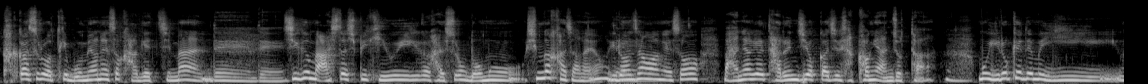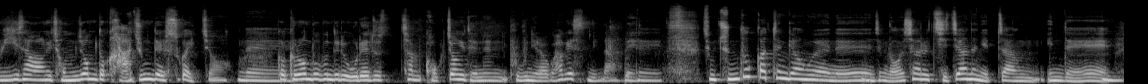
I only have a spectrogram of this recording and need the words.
가까스로 어떻게 모면해서 가겠지만 네, 네. 지금 아시다시피 기후 위기가 갈수록 너무 심각하잖아요. 네. 이런 상황에서 만약에 다른 지역까지 작황이 안 좋다. 음. 뭐 이렇게 되면 이 위기 상황이 점점 더 가중될 수가 있죠. 네. 그러니까 그런 부분들이 올해도 참 걱정이 되는 부분이라고 하겠습니다. 네. 네. 지금 중국 같은 경우에는 음. 지금 러시아를 지지 지지하는 입장인데 음.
